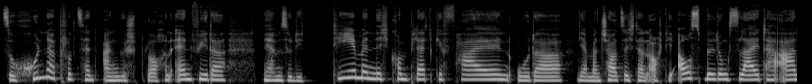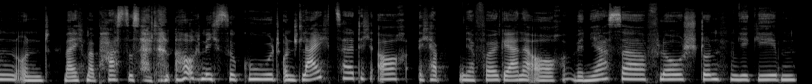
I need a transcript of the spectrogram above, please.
zu 100% angesprochen. Entweder mir haben so die Themen nicht komplett gefallen oder ja, man schaut sich dann auch die Ausbildungsleiter an und manchmal passt es halt dann auch nicht so gut. Und gleichzeitig auch, ich habe ja voll gerne auch Vinyasa-Flow-Stunden gegeben,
